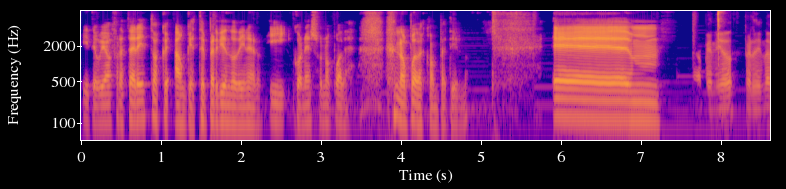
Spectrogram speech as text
y te voy a ofrecer esto aunque- aunque estés perdiendo dinero. Y con eso no puedes, no puedes competir, ¿no? Em, Perdiendo,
